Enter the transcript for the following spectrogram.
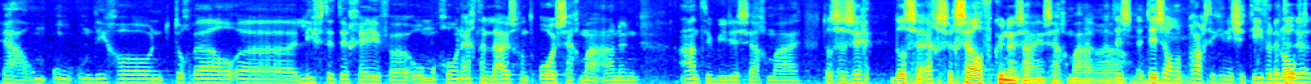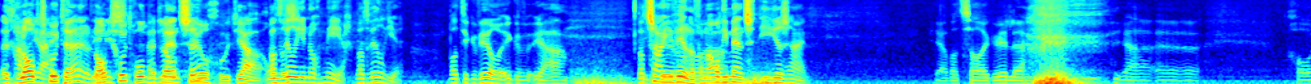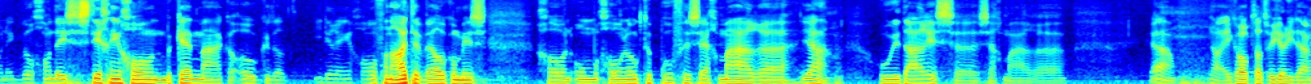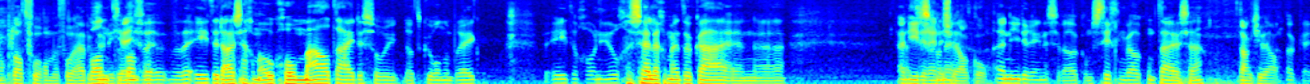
ja, om, om, om die gewoon toch wel eh, liefde te geven, om gewoon echt een luisterend oor, zeg maar, aan hun aan te bieden, zeg maar. Dat ze, zich, dat ze echt zichzelf kunnen zijn, zeg maar. Ja, het, eh. is, het is al een prachtig initiatief. Het, Het- loopt, het het gaat- loopt ja, goed, hè? het loopt goed, 100 Het loopt mensen. heel goed, ja. Wat wil je nog meer? Wat wil je? Wat ik wil, ik, ja... Wat Ik zou je wil, willen van al die mensen die hier zijn? Ja, wat zal ik willen? ja, eh, gewoon, ik wil gewoon deze stichting gewoon bekendmaken. Ook dat iedereen gewoon van harte welkom is. Gewoon om gewoon ook te proeven, zeg maar, eh, ja, hoe het daar is, eh, zeg maar. ja, Nou, ik hoop dat we jullie daar een platform voor hebben want, kunnen want geven. we, we eten daar zeg maar ook gewoon maaltijden. Sorry dat ik u onderbreek. We eten gewoon heel gezellig met elkaar en... ja, en iedereen is welkom. En iedereen is welkom. Stichting Welkom Thuis, hè? Dankjewel. Oké.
